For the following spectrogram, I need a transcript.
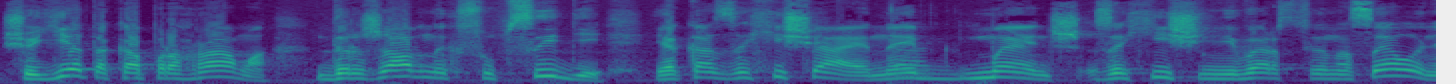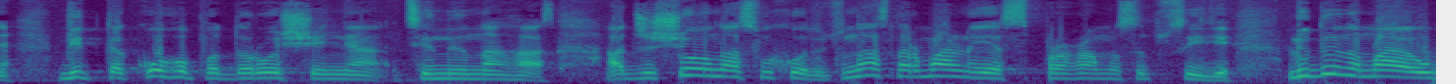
що є така програма державних субсидій, яка захищає найменш захищені верстви населення від такого подорожчання ціни на газ. Адже що у нас виходить? У нас нормально є програма субсидій. Людина має,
